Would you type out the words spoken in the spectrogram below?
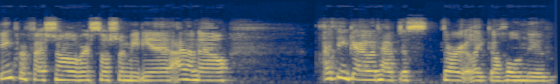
being professional over social media. I don't know. I think I would have to start like a whole new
